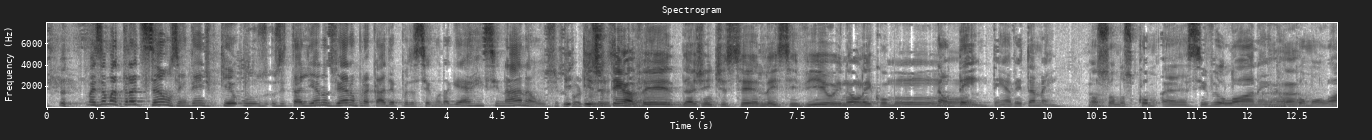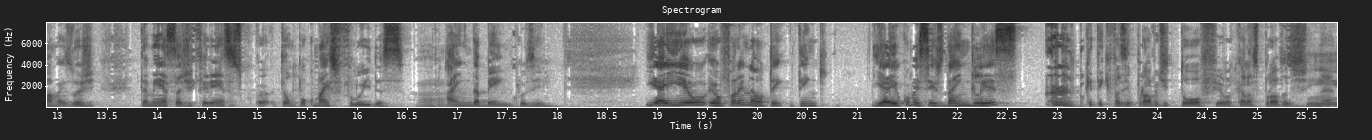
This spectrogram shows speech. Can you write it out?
Mas é uma tradição, você entende? Porque os, os italianos vieram para cá depois da Segunda Guerra ensinar portugueses Isso tem a também. ver da gente ser lei civil e não lei comum? Não, ou- tem, tem a ver também. Nós somos com, eh, civil law né, e não common law, mas hoje também essas diferenças eh, estão um pouco mais fluidas. Ainda bem, inclusive. E aí eu, eu falei, não, tem, tem que. E aí eu comecei a estudar inglês, porque tem que fazer prova de TOEFL, aquelas provas, Sim, né?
